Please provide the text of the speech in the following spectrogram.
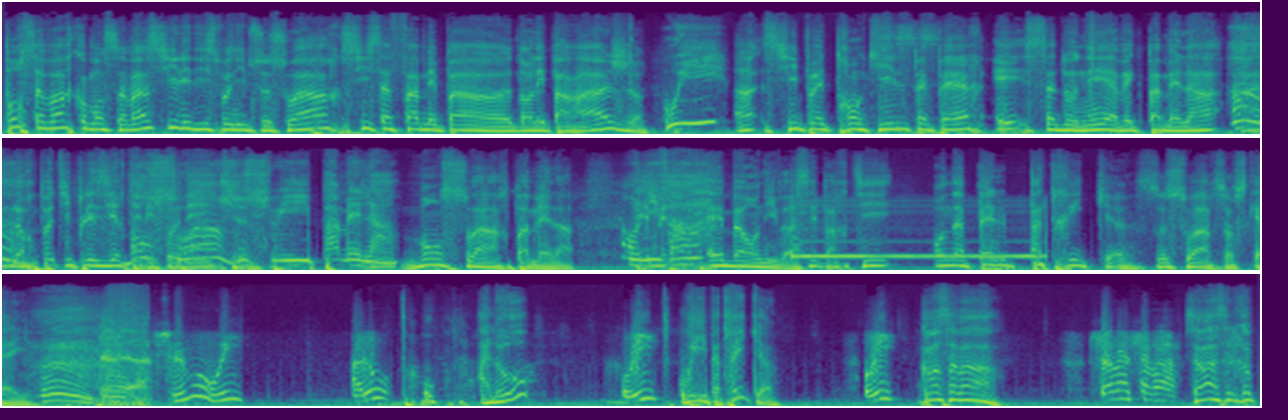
pour savoir comment ça va, s'il est disponible ce soir, si sa femme est pas euh, dans les parages, Oui. hein, s'il peut être tranquille, pépère, et s'adonner avec Pamela à leur petit plaisir Ah. Bonsoir, téléphonique. je suis Pamela. Bonsoir, Pamela. On Eh y ben- va Eh ben, on y va. C'est parti. On appelle Patrick ce soir sur Sky. Euh, absolument, oui. Allô Oh, allô Oui Oui, Patrick Oui Comment ça va Ça va, ça va. Ça va, c'est le, co-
